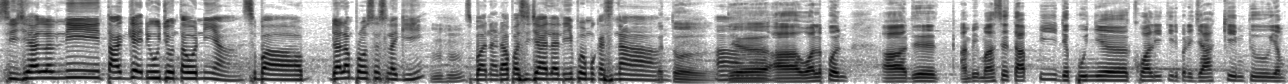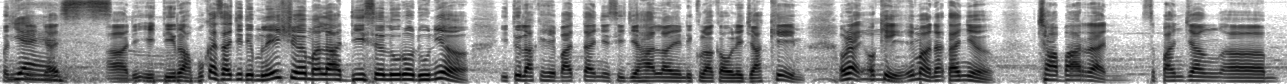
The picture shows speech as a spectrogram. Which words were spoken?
CJ halal ni target di hujung tahun ni lah. Sebab dalam proses lagi. Mhm. Sebab nak dapat CJ halal ni pun bukan senang. Betul. Ah. Dia uh, walaupun uh, dia ambil masa tapi dia punya kualiti daripada JAKIM tu yang penting kan. Yes. Uh, diiktiraf bukan saja di Malaysia malah di seluruh dunia. Itulah kehebatannya CJ halal yang dikeluarkan oleh JAKIM. Alright, hmm. okey. Emma nak tanya cabaran sepanjang um,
